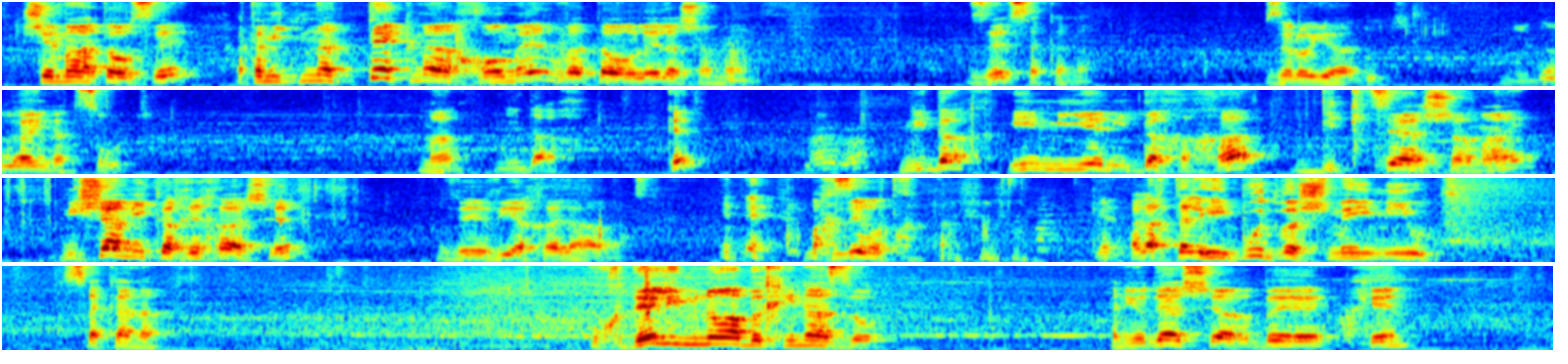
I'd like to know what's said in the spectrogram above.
שמה אתה עושה? אתה מתנתק מהחומר ואתה עולה לשמיים. זה סכנה. זה לא יהדות. נידח. אולי נצרות. מה? נידח. כן, מה, מה? נידח. אם יהיה נידחך בקצה השמיים, משם ייקחך השם והביאך אל הארץ. מחזיר אותך. כן, הלכת לאיבוד בשמימיות. סכנה. וכדי למנוע בחינה זו, אני יודע שהרבה, כן,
